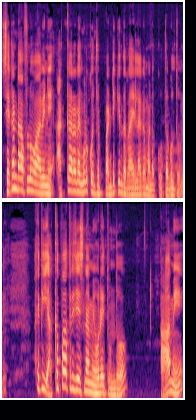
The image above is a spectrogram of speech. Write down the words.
సెకండ్ హాఫ్లో ఆమెని అక్క అనడం కూడా కొంచెం పంటి కింద రాయిలాగా మనకు తగులుతుంది. అయితే ఈ అక్క పాత్ర చేసిన ఆమె ఎవరైతే ఉందో ఆమె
